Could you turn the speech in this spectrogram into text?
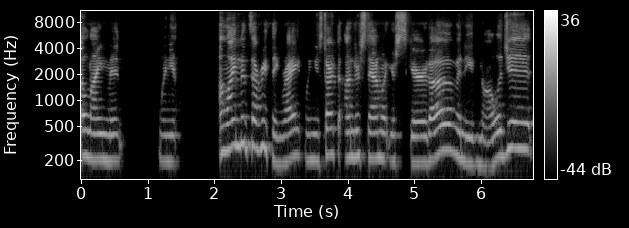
Alignment. When you alignment's everything, right? When you start to understand what you're scared of and acknowledge it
